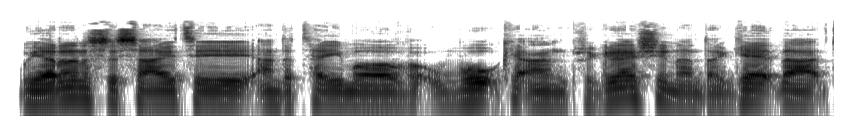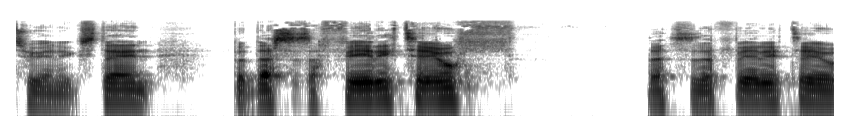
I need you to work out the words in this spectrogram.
We are in a society and a time of woke and progression, and I get that to an extent, but this is a fairy tale. This is a fairy tale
